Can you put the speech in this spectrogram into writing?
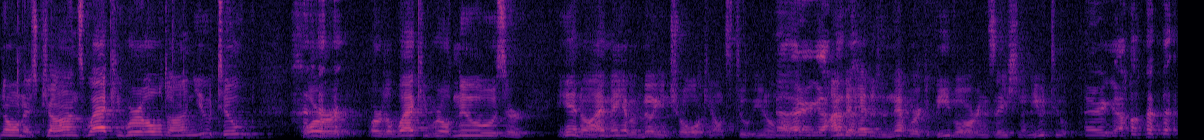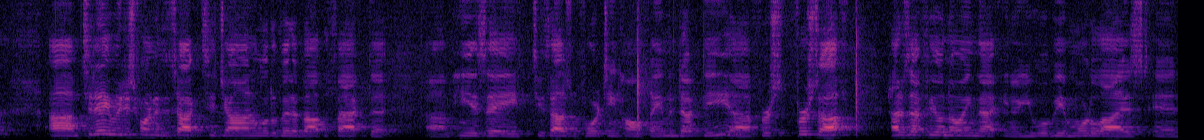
known as John's Wacky World on YouTube, or, or the Wacky World News, or, you know, I may have a million troll accounts too, you don't know. There you go. I'm the head of the Network of Evil organization on YouTube. There you go. um, today we just wanted to talk to John a little bit about the fact that um, he is a 2014 Hall of Fame inductee. Uh, first, first off, how does that feel knowing that you know you will be immortalized in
